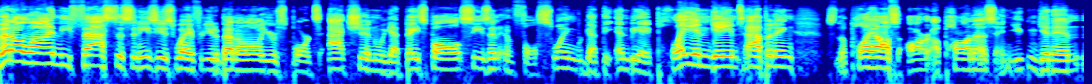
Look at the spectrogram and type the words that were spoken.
Bet online, the fastest and easiest way for you to bet on all your sports action. We got baseball season in full swing. We got the NBA play in games happening. So the playoffs are upon us, and you can get in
